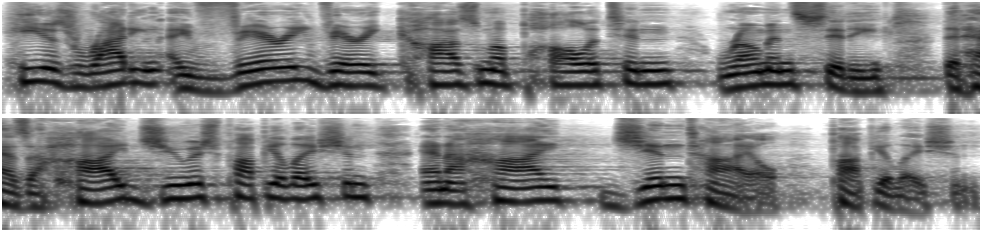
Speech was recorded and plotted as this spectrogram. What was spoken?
he is writing a very, very cosmopolitan Roman city that has a high Jewish population and a high Gentile population.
